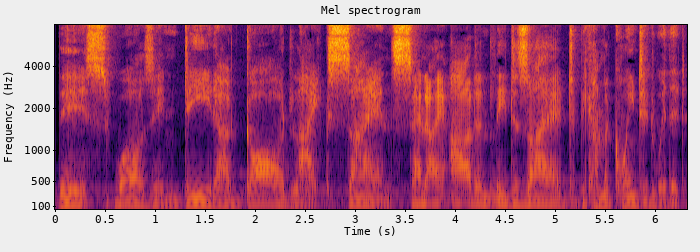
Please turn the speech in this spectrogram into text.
This was indeed a godlike science, and I ardently desired to become acquainted with it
